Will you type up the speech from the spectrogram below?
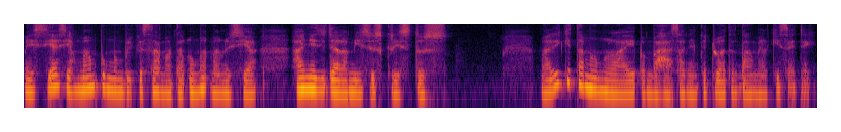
Mesias yang mampu memberi keselamatan umat manusia hanya di dalam Yesus Kristus. Mari kita memulai pembahasan yang kedua tentang Melkisedek.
